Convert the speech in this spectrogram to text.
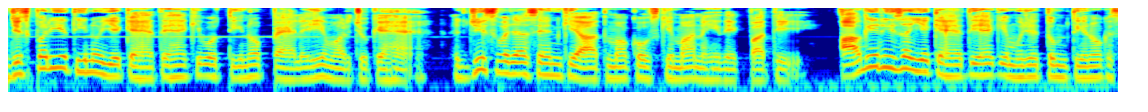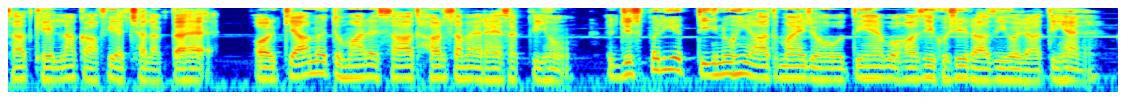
जिस पर ये तीनों ये कहते हैं कि वो तीनों पहले ही मर चुके हैं, जिस वजह से इनकी आत्मा को उसकी माँ नहीं देख पाती। आगे रीजा ये कहती है कि मुझे तुम तीनों के साथ खेलना काफ़ी अच्छा लगता है, और क्या मैं तुम्हारे साथ हर समय रह सकती हूँ? जिस पर ये तीनों ही आत्माएँ जो होती हैं, वो हँसी खुशी राज़ी हो जाती हैं।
